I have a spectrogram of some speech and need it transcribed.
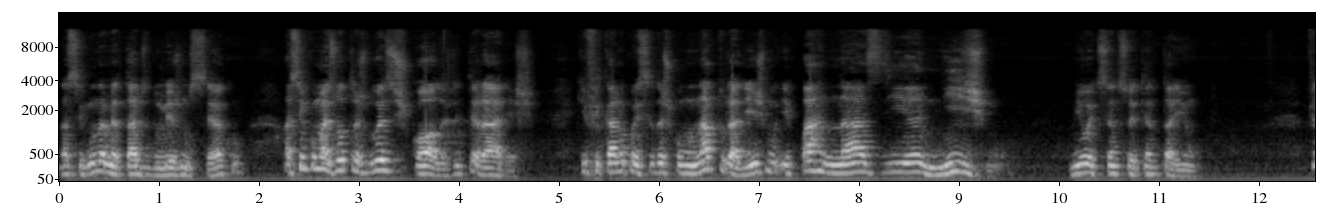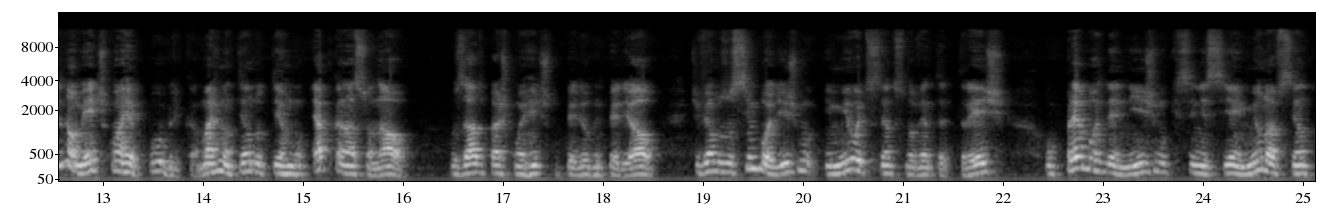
na segunda metade do mesmo século, assim como as outras duas escolas literárias, que ficaram conhecidas como naturalismo e parnasianismo, 1881. Finalmente, com a República, mas mantendo o termo época nacional, usado para as correntes do período imperial, tivemos o simbolismo em 1893, o pré-modernismo que se inicia em 1900,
